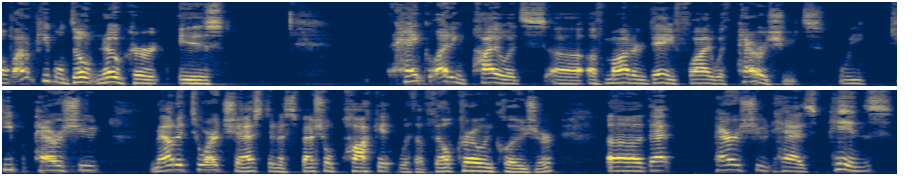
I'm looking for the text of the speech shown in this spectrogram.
a lot of people don't know, Kurt, is hang gliding pilots uh, of modern day fly with parachutes. We keep a parachute mounted to our chest in a special pocket with a Velcro enclosure. Uh, that parachute has pins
